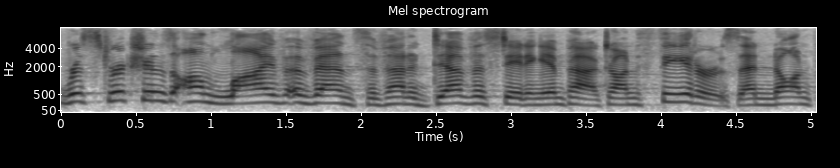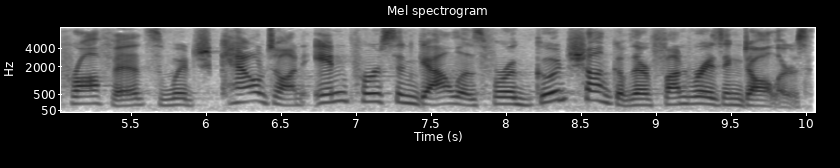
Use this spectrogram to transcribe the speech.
Restrictions on live events have had a devastating impact on theaters and nonprofits, which count on in person galas for a good chunk of their fundraising dollars.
